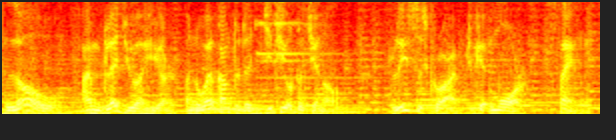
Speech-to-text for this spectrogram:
Hello, I'm glad you are here and welcome to the GT Auto channel. Please subscribe to get more. Thanks.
